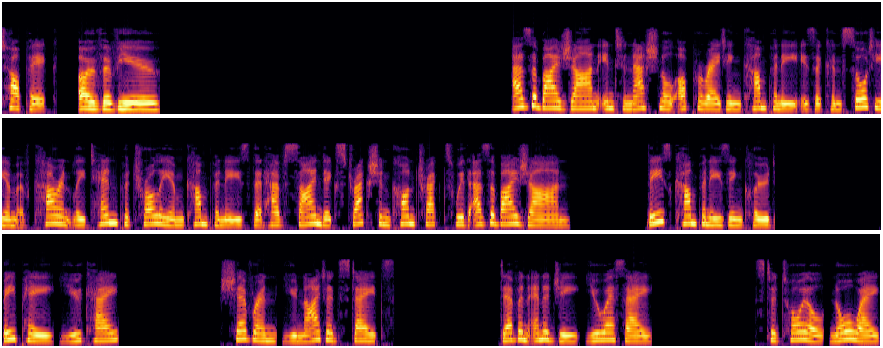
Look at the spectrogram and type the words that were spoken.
Topic. Overview Azerbaijan International Operating Company is a consortium of currently 10 petroleum companies that have signed extraction contracts with Azerbaijan. These companies include BP UK, Chevron United States, Devon Energy USA, Statoil Norway,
